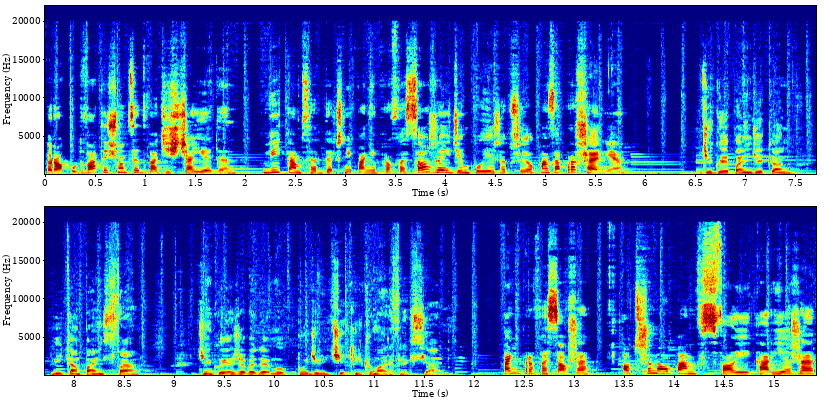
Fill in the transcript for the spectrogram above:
roku 2021. Witam serdecznie panie profesorze i dziękuję, że przyjął pan zaproszenie. Dziękuję Pani Dziekan, witam Państwa. Dziękuję, że będę mógł podzielić się kilkoma refleksjami. Panie profesorze, otrzymał Pan w swojej karierze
